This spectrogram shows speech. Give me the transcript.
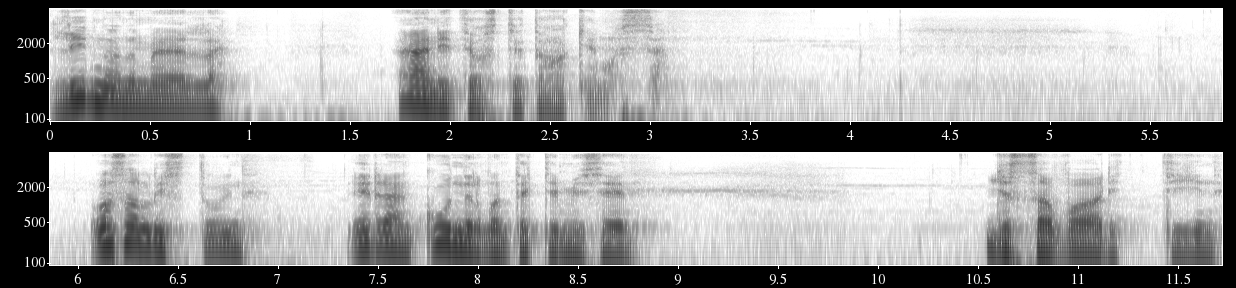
Linnanmäellä äänitehosteita hakemassa. Osallistuin erään kuunnelman tekemiseen, jossa vaadittiin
